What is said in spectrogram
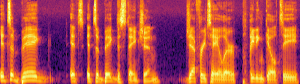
it's a big it's it's a big distinction. Jeffrey Taylor pleading guilty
